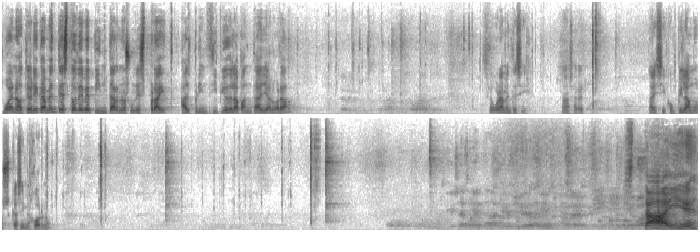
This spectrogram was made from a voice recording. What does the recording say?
Bueno, teóricamente esto debe pintarnos un sprite al principio de la pantalla, ¿lo hará? Seguramente sí. Vamos a ver. Ahí si compilamos, casi mejor, ¿no? Está ahí, ¿eh?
